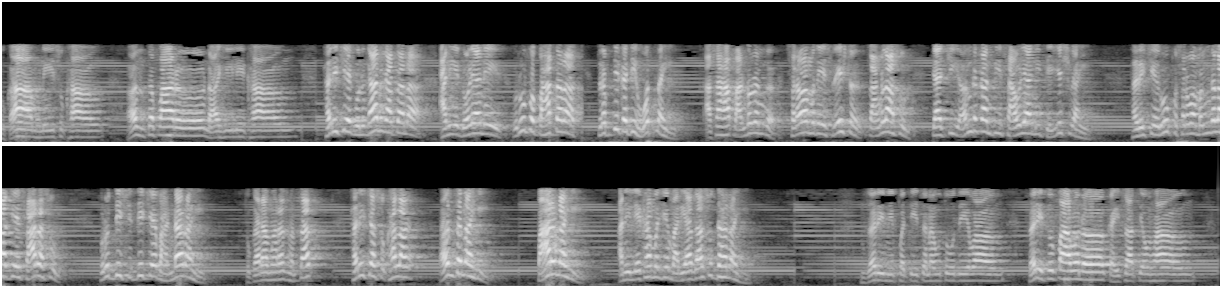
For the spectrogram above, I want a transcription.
तुका म्हणी सुखाव? अंतपार नाही लेखाव. हरीचे गुणगान गाताना आणि डोळ्याने रूप पाहताना तृप्ती कधी होत नाही. असा हा पांडुरंग सर्वांमध्ये श्रेष्ठ चांगला असून त्याची अंगकांती सावळी आणि तेजस्वी आहे. हरीचे रूप सर्व मंगलाचे सार असून वृद्धी सिद्धीचे भांडार आहे. तुकाराम महाराज म्हणतात हरीच्या सुखाला अंत नाही पार नाही आणि लेखा म्हणजे मर्यादा सुद्धा नाही. जरी मी पतीच नव्हतो देवा तरी तू पावन कैसा तेव्हा?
